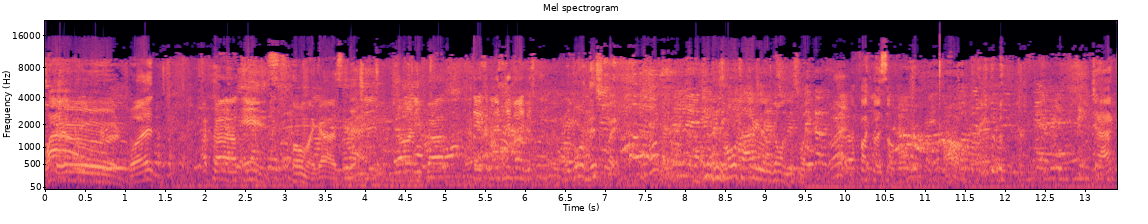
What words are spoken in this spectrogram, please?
Wow. Dude, what? I passed. Oh my god. John, you passed. Hey, come on, this way. We're going this way. This whole time we were going this way. What? I fucked myself over. Oh. Jack.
